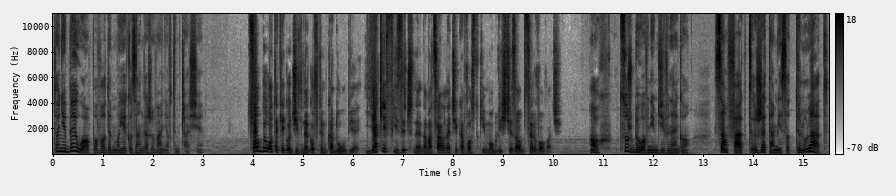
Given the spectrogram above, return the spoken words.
To nie było powodem mojego zaangażowania w tym czasie. Co było takiego dziwnego w tym kadłubie? Jakie fizyczne, namacalne ciekawostki mogliście zaobserwować? Och, cóż było w nim dziwnego? Sam fakt, że tam jest od tylu lat.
